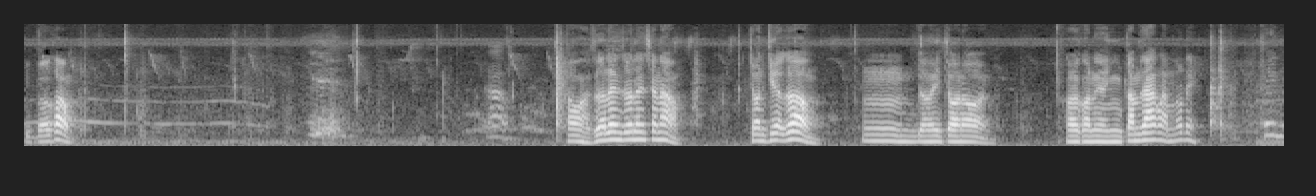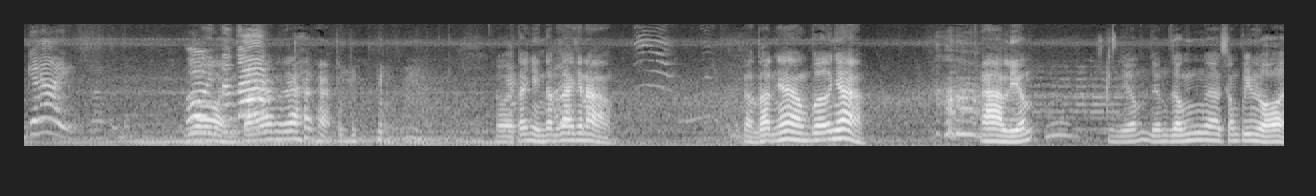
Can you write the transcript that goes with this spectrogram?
bị vỡ không? Không à dơ lên dơ lên xem nào. Tròn trịa không? Ừ hình tròn rồi. Rồi còn hình tam giác làm nốt đi. Hình cái này. Ôi rồi tam giác tam giác. à. rồi tay hình tam giác thế nào. Cẩn thận nhá không vỡ nhá à liếm. Liếm liếm giống trong phim rồi.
